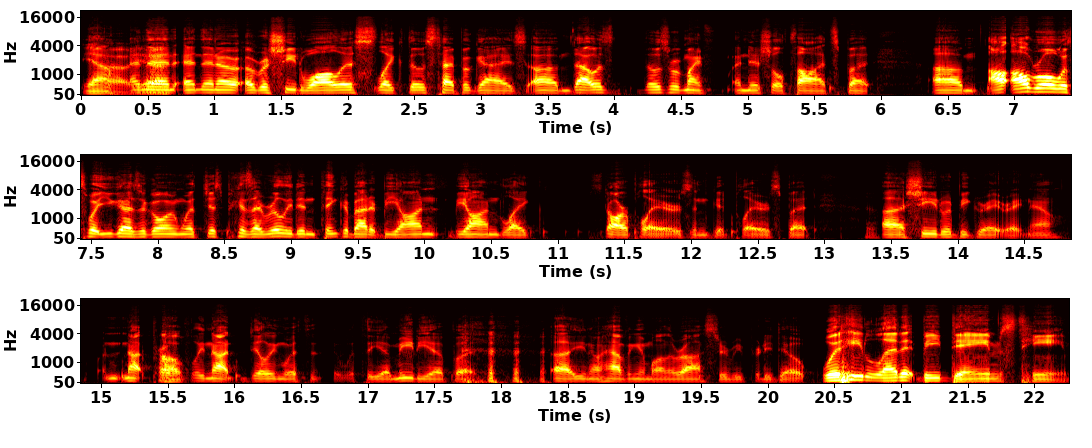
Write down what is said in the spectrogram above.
yeah. Uh, and yeah. then and then a, a Rasheed Wallace, like those type of guys. Um, that was those were my initial thoughts, but um, I'll, I'll roll with what you guys are going with, just because I really didn't think about it beyond beyond like star players and good players. But uh, Sheed would be great right now. Not Oh. probably not dealing with with the uh, media, but uh, you know having him on the roster would be pretty dope. Would he let it be Dame's team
